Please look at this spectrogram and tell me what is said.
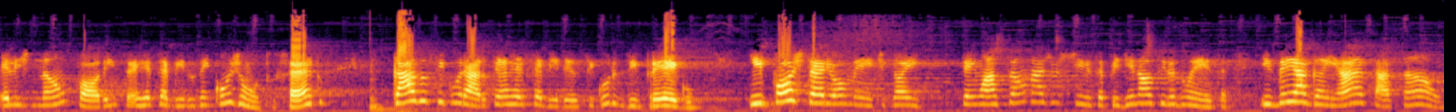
Eles não podem ser recebidos em conjunto, certo? Caso o segurado tenha recebido o seguro-desemprego e posteriormente ganhe, tenha uma ação na justiça pedindo auxílio-doença e venha ganhar essa ação,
